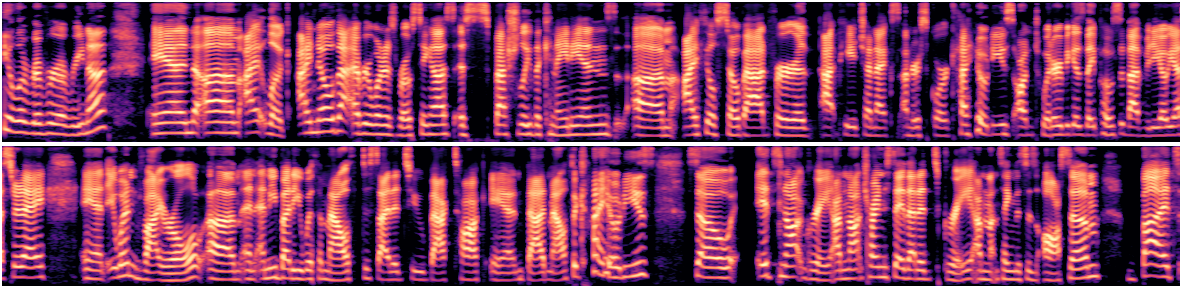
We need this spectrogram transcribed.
Gila River Arena. And um, I look, I know that everyone is roasting us, especially the Canadians. Um, I feel so bad for at PHNX underscore Coyotes on Twitter because they posted that video yesterday and it went viral. Um, and anybody with a mouth decided to backtalk and badmouth the Coyotes. So it's not great. I'm not trying to say that it's great. I'm not saying this is awesome, but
